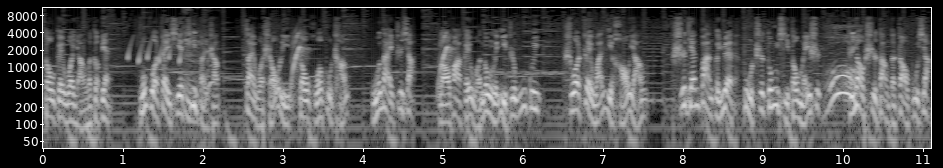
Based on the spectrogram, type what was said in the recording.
都给我养了个遍。不过这些基本上在我手里都活不长，无奈之下，老爸给我弄了一只乌龟，说这玩意好养，十天半个月不吃东西都没事，只要适当的照顾下，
